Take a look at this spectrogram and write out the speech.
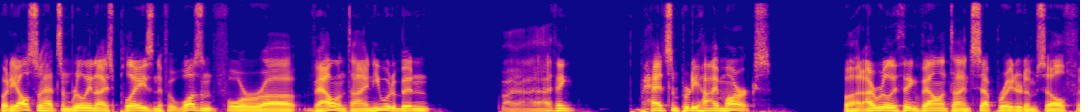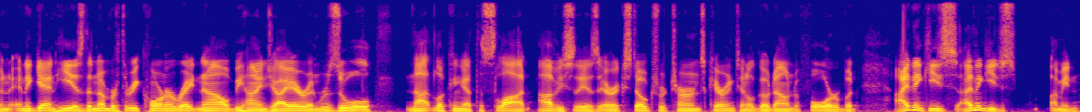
but he also had some really nice plays. And if it wasn't for uh, Valentine, he would have been I think had some pretty high marks. But I really think Valentine separated himself. And, and again, he is the number three corner right now behind Jair and Rasul, not looking at the slot. Obviously, as Eric Stokes returns, Carrington will go down to four. But I think he's, I think he's, I mean,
